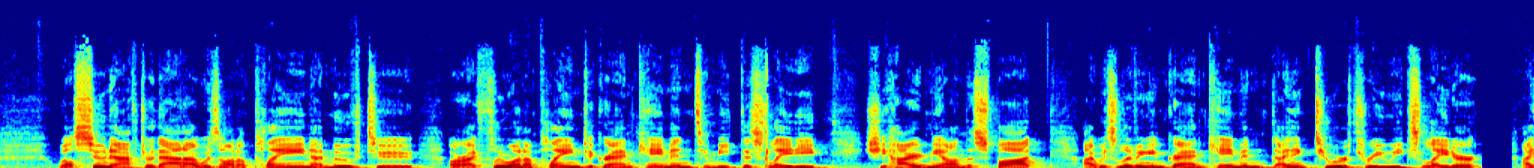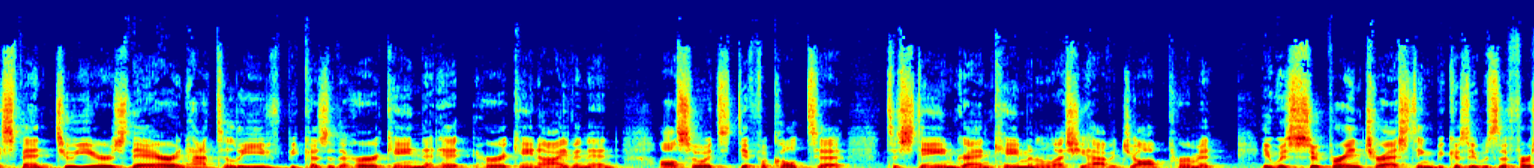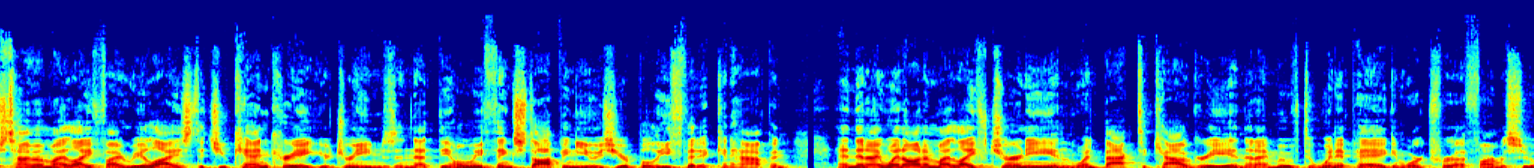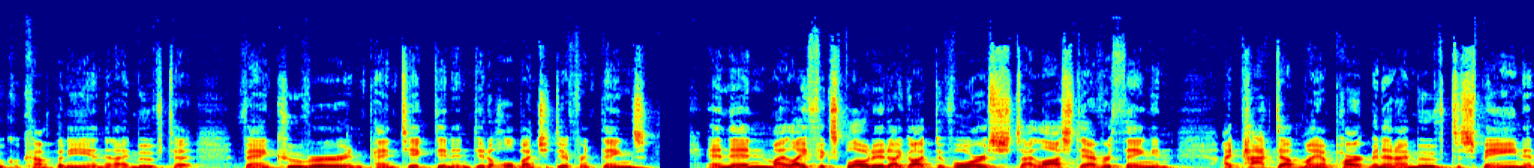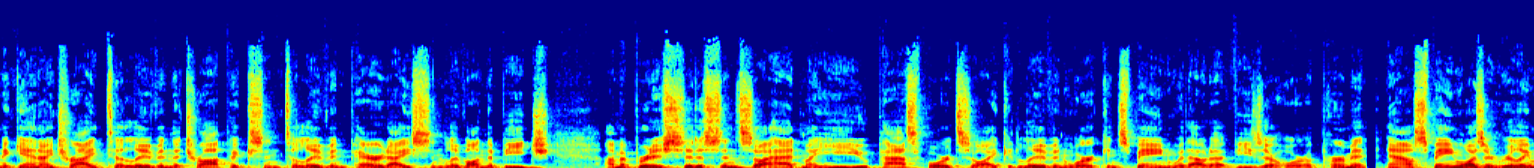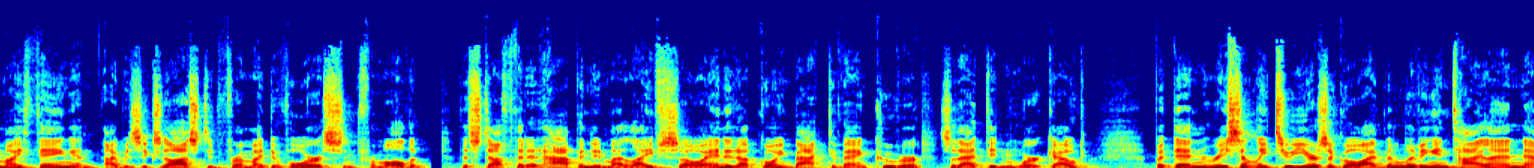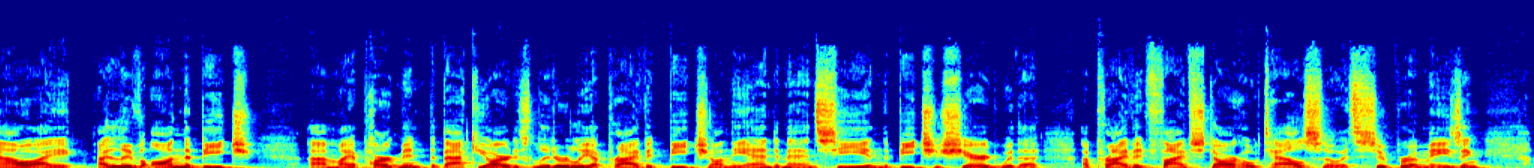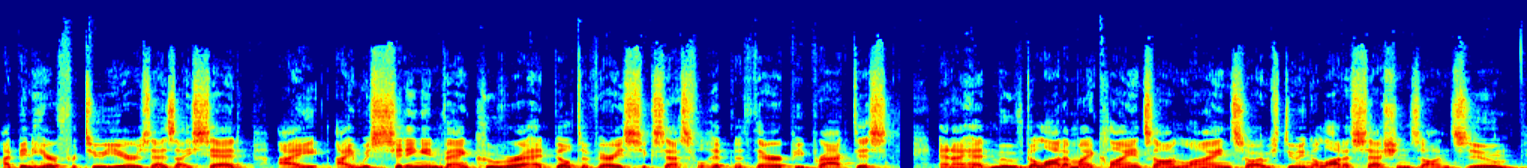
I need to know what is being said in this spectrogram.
Well, soon after that, I was on a plane. I moved to, or I flew on a plane to Grand Cayman to meet this lady. She hired me on the spot. I was living in Grand Cayman, I think two or three weeks later. I spent two years there and had to leave because of the hurricane that hit Hurricane Ivan, and also it's difficult to to stay in Grand Cayman unless you have a job permit. It was super interesting because it was the first time in my life I realized that you can create your dreams and that the only thing stopping you is your belief that it can happen. And then I went on in my life journey and went back to Calgary, and then I moved to Winnipeg and worked for a pharmaceutical company, and then I moved to Vancouver and Penticton and did a whole bunch of different things. And then my life exploded. I got divorced. I lost everything. And I packed up my apartment and I moved to Spain. And again, I tried to live in the tropics and to live in paradise and live on the beach. I'm a British citizen, so I had my EU passport so I could live and work in Spain without a visa or a permit. Now, Spain wasn't really my thing, and I was exhausted from my divorce and from all the, the stuff that had happened in my life, so I ended up going back to Vancouver, so that didn't work out. But then recently, two years ago, I've been living in Thailand now. I, I live on the beach. Uh, my apartment, the backyard is literally a private beach on the Andaman Sea, and the beach is shared with a, a private five star hotel, so it's super amazing. I've been here for two years, as I said. I, I was sitting in Vancouver. I had built a very successful hypnotherapy practice, and I had moved a lot of my clients online, so I was doing a lot of sessions on Zoom.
